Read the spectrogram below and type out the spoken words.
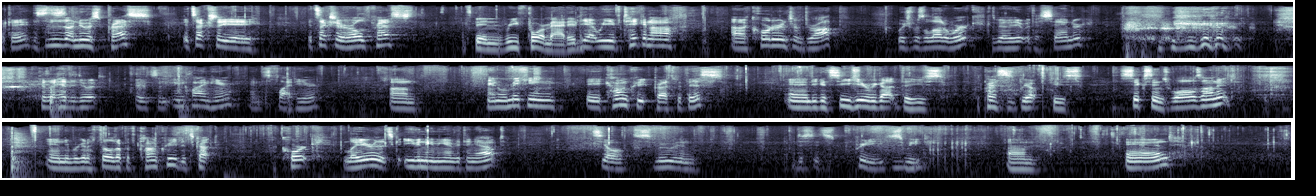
Okay, this, this is our newest press. It's actually a, it's actually our old press. It's been reformatted. Yeah, we've taken off a quarter inch of drop, which was a lot of work because we had to do it with a sander. Because I had to do it. It's an incline here and it's flat here. Um, and we're making a concrete press with this. And you can see here we got these the presses. We got these six inch walls on it, and we're going to fill it up with concrete. It's got cork layer that's evening everything out. See how smooth and just it's pretty sweet. Um, and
